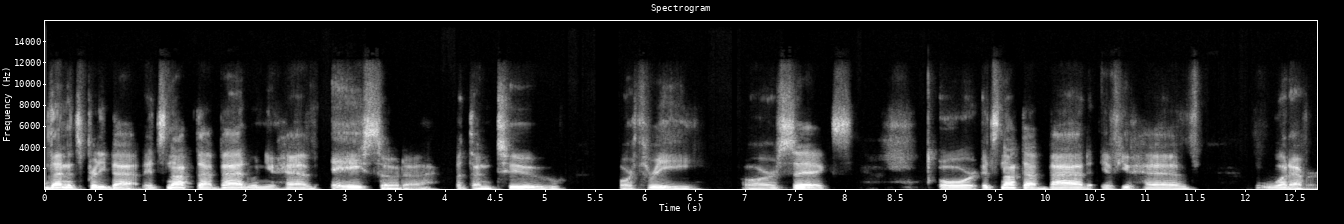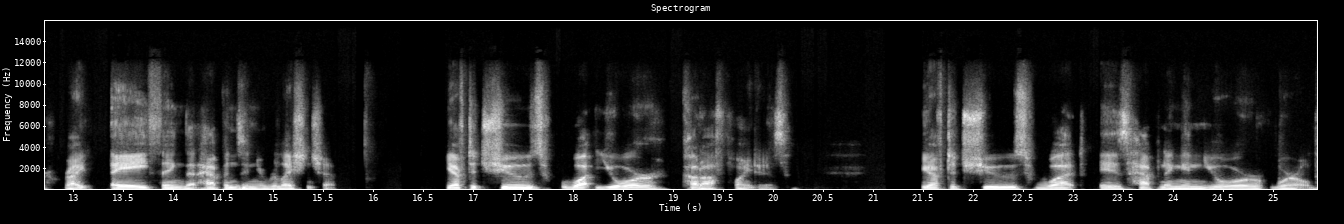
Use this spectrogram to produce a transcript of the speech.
Then it's pretty bad. It's not that bad when you have a soda, but then two or three or six, or it's not that bad if you have whatever, right? A thing that happens in your relationship. You have to choose what your cutoff point is. You have to choose what is happening in your world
